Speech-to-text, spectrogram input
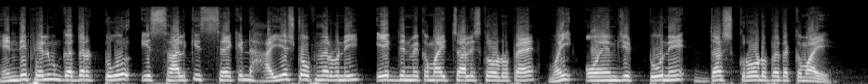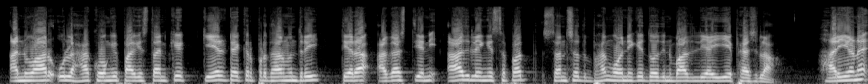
हिंदी फ़िल्म गदर टू इस साल की सेकंड हाईएस्ट ओपनर बनी। एक दिन में कमाई 40 करोड़ रुपए। वहीं ओ एम जी टू ने 10 करोड़ रुपए तक कमाए अनवार उल हक होंगे पाकिस्तान के केयर टेकर प्रधानमंत्री। 13 अगस्त यानी आज लेंगे शपथ। संसद भंग होने के दो दिन बाद लिया ये फैसला। हरियाणा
